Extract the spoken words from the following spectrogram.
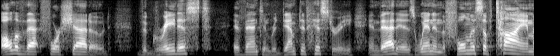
All of that foreshadowed the greatest event in redemptive history, and that is when, in the fullness of time,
